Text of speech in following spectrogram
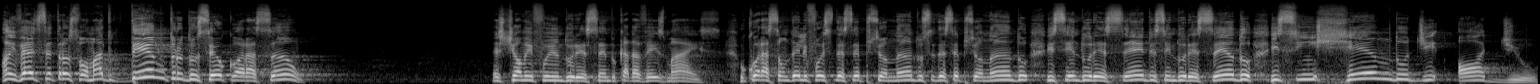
ao invés de ser transformado dentro do seu coração, este homem foi endurecendo cada vez mais. O coração dele foi se decepcionando, se decepcionando, e se endurecendo, e se endurecendo, e se enchendo de ódio.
